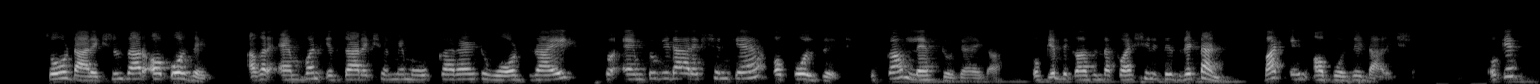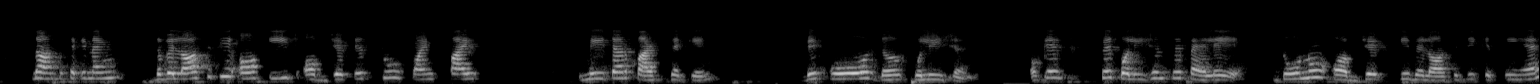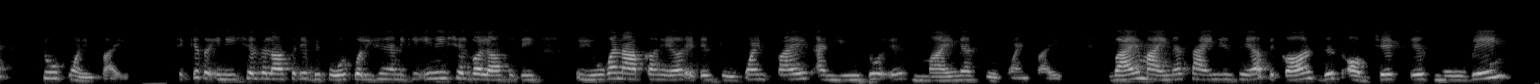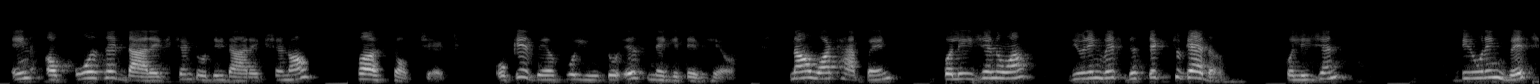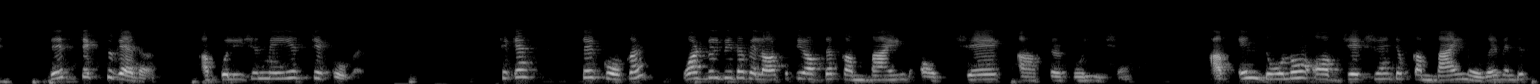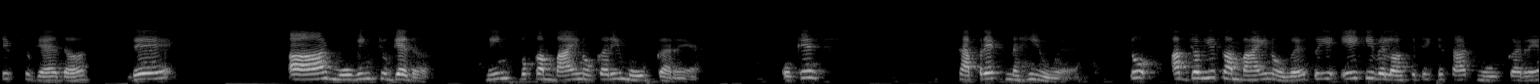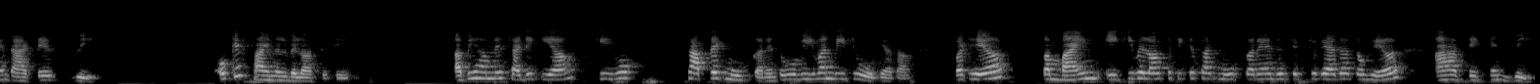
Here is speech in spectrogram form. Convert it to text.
so directions are opposite अगर M1 इस direction में मूव कर रहा है टुवर्ड्स राइट तो M2 की डायरेक्शन क्या है? अपोजिट उसका लेफ़्ट हो जाएगा. Okay because in the question it is written but in opposite direction okay now the second line the velocity of each object is 2.5 meter per second before the collision. Okay? फिर collision से पहले दोनों objects की velocity कितनी है? 2.5 ठीक है? तो इनिशियल वेलोसिटी बिफोर कोलिजन यानी कि इनिशियल वेलोसिटी तो u1 आपका here it is 2.5 and u2 is minus 2.5 why minus sign is here because this object is moving in opposite direction to the direction of first object okay therefore u2 is negative here now what happened collision हुआ during which they stick together collision during which they stick together अब collision में ये stick हो गए ठीक है stick होकर what will be the velocity of the combined object after collision अब इन दोनों ऑब्जेक्ट्स हैं जब कंबाइन हो गए when they stick together they are moving together means वो कंबाइन होकर ही मूव कर रहे हैं ओके okay? सेपरेट नहीं हुए हैं तो अब जब ये कंबाइन हो गए तो ये एक ही वेलोसिटी के साथ मूव कर रहे हैं that is V okay final velocity अभी हमने स्टडी किया कि वो सेपरेट मूव करें तो वो v1 v2 हो गया था। बट हेयर कंबाइन एक ही वेलोसिटी के साथ मूव कर हैं स्टिक टुगेदर तो here I have taken v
